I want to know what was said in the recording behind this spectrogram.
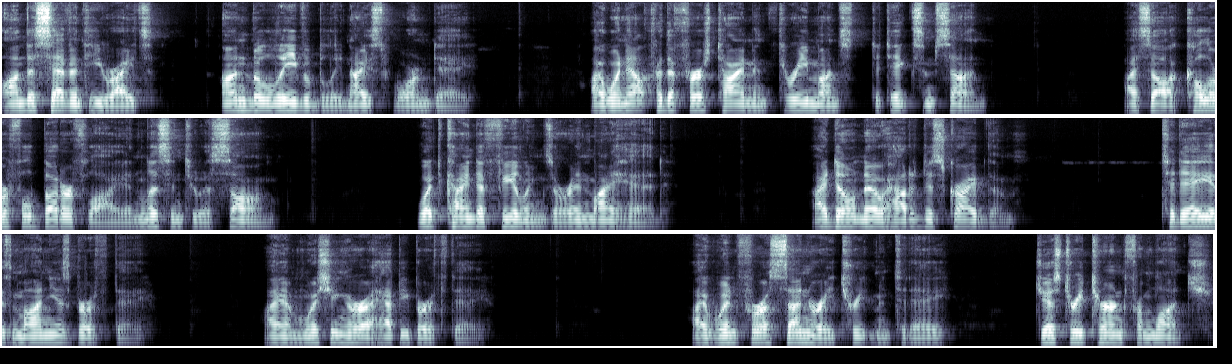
on the 7th, he writes, Unbelievably nice warm day. I went out for the first time in three months to take some sun. I saw a colorful butterfly and listened to a song. What kind of feelings are in my head? I don't know how to describe them. Today is Manya's birthday. I am wishing her a happy birthday. I went for a sunray treatment today. Just returned from lunch.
